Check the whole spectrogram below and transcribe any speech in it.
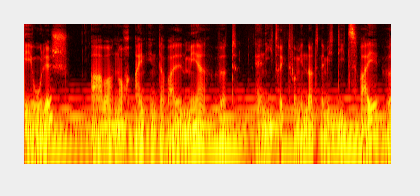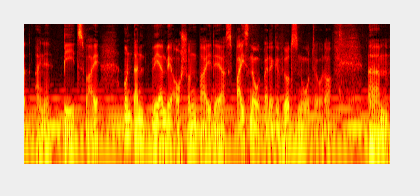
äolisch, aber noch ein Intervall mehr wird erniedrigt, vermindert, nämlich die 2 wird eine B2 und dann wären wir auch schon bei der Spice Note, bei der Gewürznote oder ähm,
